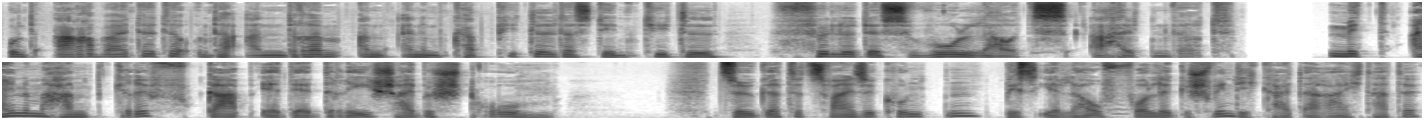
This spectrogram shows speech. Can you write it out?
und arbeitete unter anderem an einem Kapitel, das den Titel Fülle des Wohllauts erhalten wird. Mit einem Handgriff gab er der Drehscheibe Strom, zögerte zwei Sekunden, bis ihr Lauf volle Geschwindigkeit erreicht hatte,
